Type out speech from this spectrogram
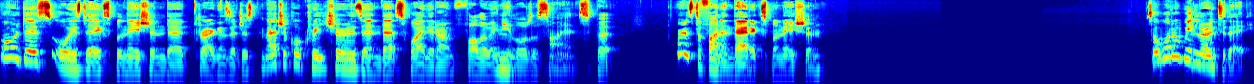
Or there's always the explanation that dragons are just magical creatures and that's why they don't follow any laws of science, but where's the fun in that explanation? So, what did we learn today?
